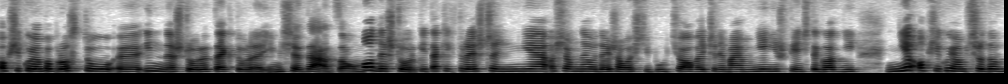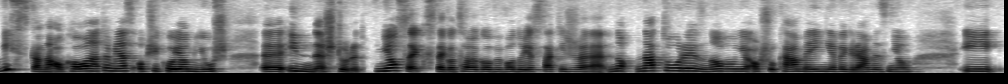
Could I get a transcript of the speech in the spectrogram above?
obsikują po prostu e, inne szczury, te, które im się dadzą. Młode szczurki, takie, które jeszcze nie osiągnęły dojrzałości płciowej, czyli mają mniej niż 5 tygodni, nie obsikują środowiska naokoło, natomiast obsikują już e, inne szczury. Wniosek z tego całego wywodu jest taki, że no, natury znowu nie oszukamy i nie wygramy z nią i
